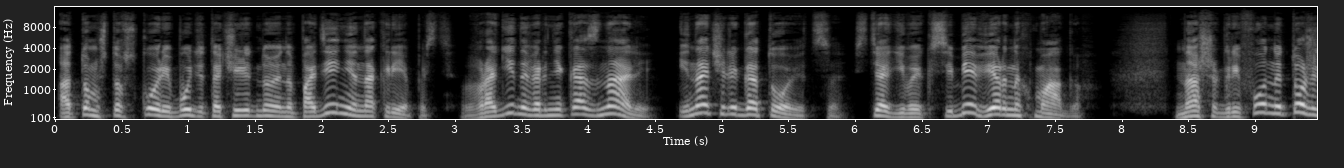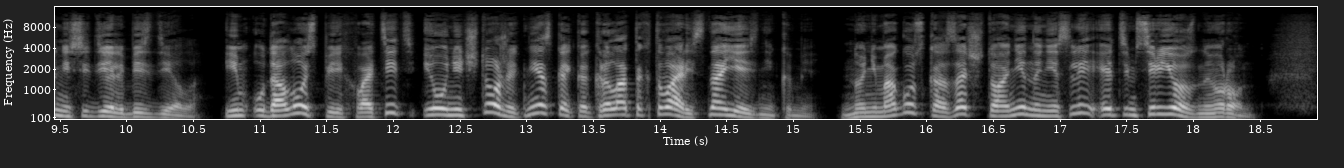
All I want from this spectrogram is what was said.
о том, что вскоре будет очередное нападение на крепость, враги наверняка знали и начали готовиться, стягивая к себе верных магов. Наши грифоны тоже не сидели без дела. Им удалось перехватить и уничтожить несколько крылатых тварей с наездниками. Но не могу сказать, что они нанесли этим серьезный урон.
